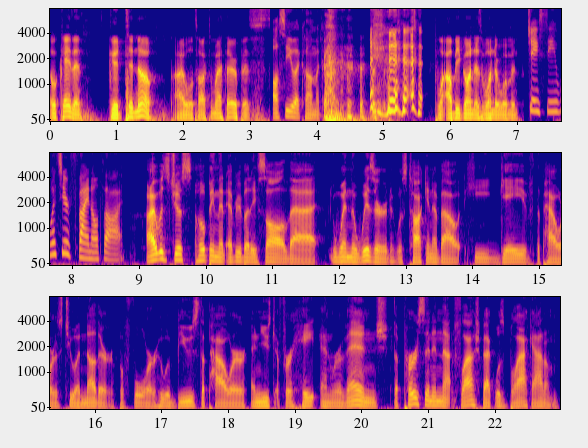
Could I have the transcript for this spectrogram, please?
Okay then. Good to know. I will talk to my therapist. I'll see you at Comic Con. Well, I'll be going as Wonder Woman. JC, what's your final thought? I was just hoping that everybody saw that when the wizard was talking about he gave the powers to another before who abused the power and used it for hate and revenge, the person in that flashback was Black Adam.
